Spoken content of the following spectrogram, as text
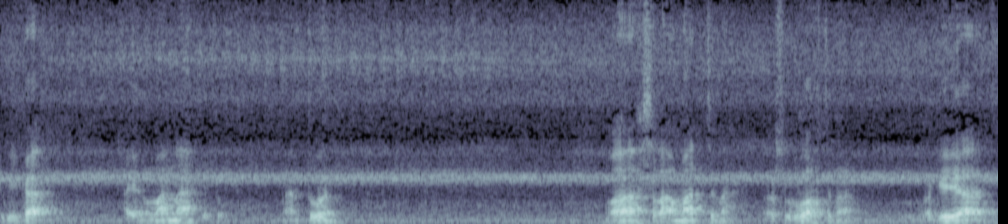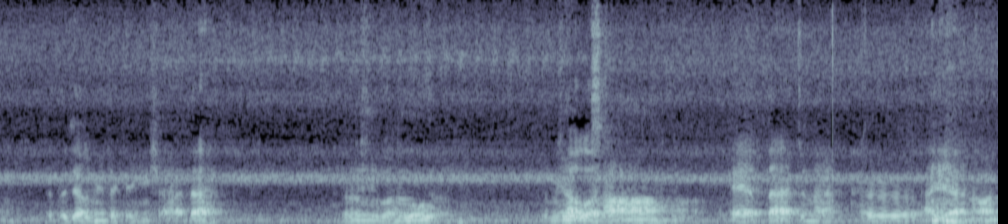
Jadi kak aya nu mana gitu. Nantun. Wah selamat cenah. Rasulullah cenah. Bagi ya kata jalmi teh kenging syahadah. Ya Rasulullah tuh. demi Allah cenah. eta cenah eh, aya naon?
